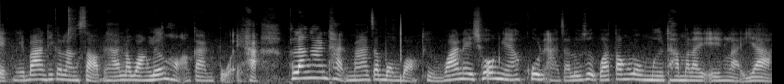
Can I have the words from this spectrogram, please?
ด็ก ๆ ในบ้านที่กำลังสอบนะคะระวังเรื่องของอาการป่วยค่ะ พลังงานถัดมาจะบ่งบอกถึงว่าในช่วงนี้คุณอาจจะรู้สึกว่าต้องลงมือทำอะไรเองหลายอย่าง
